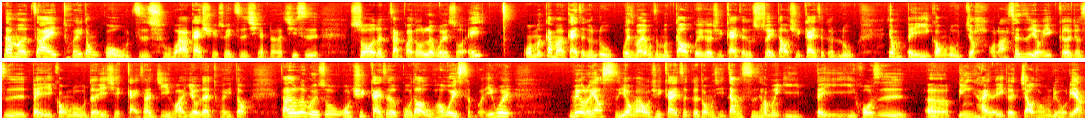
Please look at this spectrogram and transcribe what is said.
那么在推动国五之初，我要盖雪隧之前呢，其实所有的长官都认为说，哎，我们干嘛要盖这个路？为什么要用这么高的规格去盖这个隧道、去盖这个路？用北宜公路就好啦。甚至有一个就是北宜公路的一些改善计划也有在推动。大家都认为说，我去盖这个国道五号，为什么？因为没有人要使用啊！我去盖这个东西，当时他们以北宜或是呃滨海的一个交通流量，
